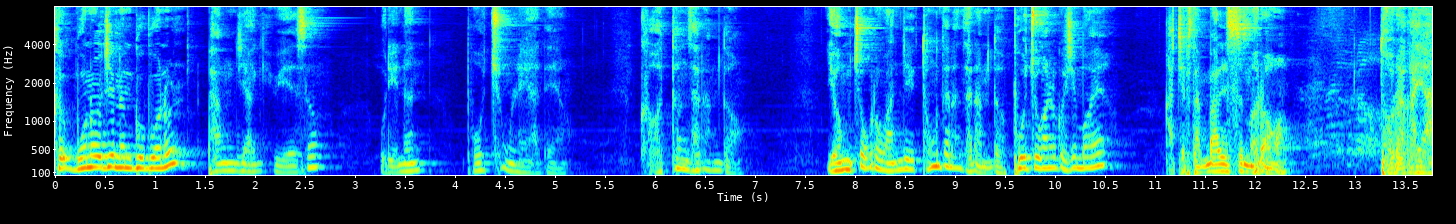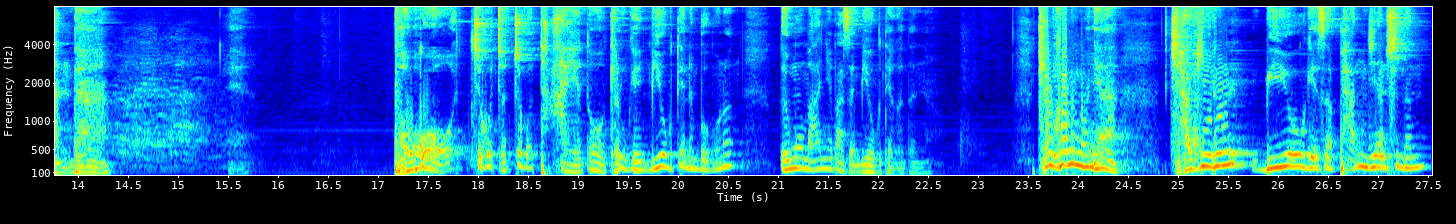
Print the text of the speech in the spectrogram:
그 무너지는 부분을 방지하기 위해서 우리는 보충을 해야 돼요. 그 어떤 사람도 영적으로 완전히 통달한 사람도 보충할 것이 뭐예요? 같이 합시다. 말씀으로 돌아가야 한다. 예. 보고 어쩌고 저쩌고 다 해도 결국에 미혹되는 부분은 너무 많이 봐서 미혹되거든요. 결과는 뭐냐? 자기를 미혹에서 방지할 수 있는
